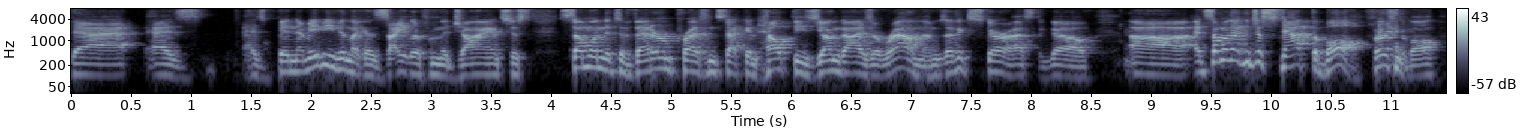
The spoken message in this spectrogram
that has has been there, maybe even like a Zeitler from the Giants, just someone that's a veteran presence that can help these young guys around them. Because I think Skura has to go, uh, and someone that can just snap the ball. First of all,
